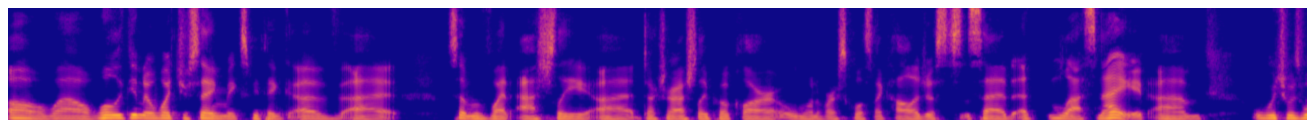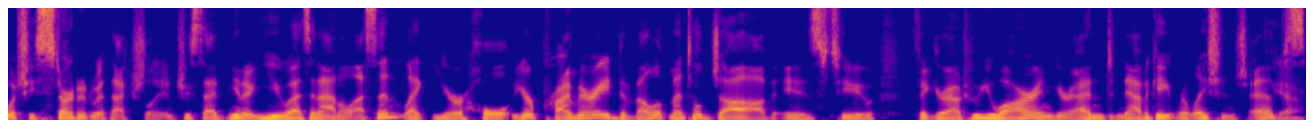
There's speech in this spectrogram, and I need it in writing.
oh wow. Well, you know what you're saying makes me think of uh, some of what Ashley, uh, Dr. Ashley Poklar, one of our school psychologists, said at, last night. Um, which was what she started with actually and she said you know you as an adolescent like your whole your primary developmental job is to figure out who you are and your and navigate relationships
